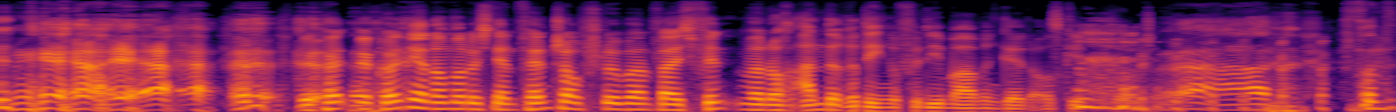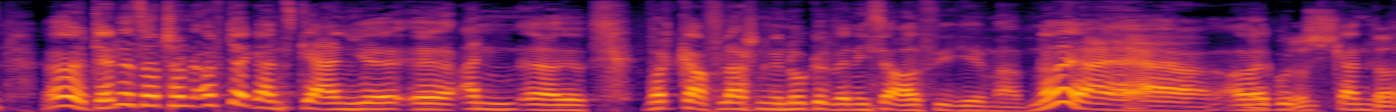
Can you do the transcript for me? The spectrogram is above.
ja, ja. Wir können, wir können ja nochmal durch den Fanshop stöbern, vielleicht finden wir noch andere Dinge, für die Marvin Geld ausgeben sollte. Ja, sonst, äh, Dennis hat schon öfter ganz gern hier äh, an äh, Wodkaflaschen genuckelt, wenn ich sie ausgegeben habe. Ne? Ja, ja, ja. Aber gut, Das- ich kann, da,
